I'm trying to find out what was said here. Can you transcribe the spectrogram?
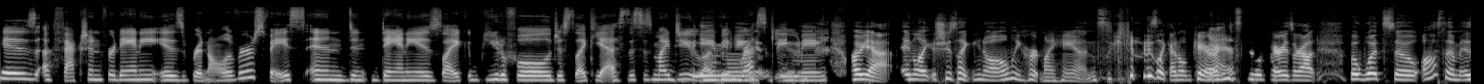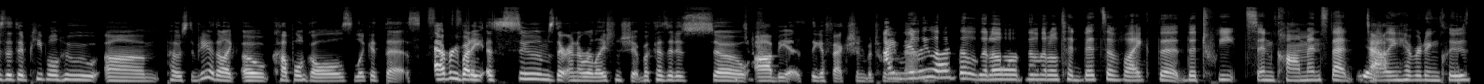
his affection for Danny is written all over his face, and D- Danny is like beautiful, just like yes, this is my due. I'm being rescued. beaming. Oh yeah, and like she's like, you know, I only hurt my hands. You know, he's like, I don't care. He still carries her out. But what's so awesome is that the people who um post the video, they're like, oh, couple goals. Look at this. Everybody assumes they're in a relationship because it is so obvious the affection between. I really love the little the little tidbits of like the the tweets and comments that Yeah. Talia Hibbert includes.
